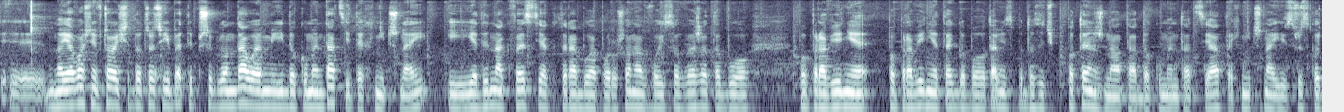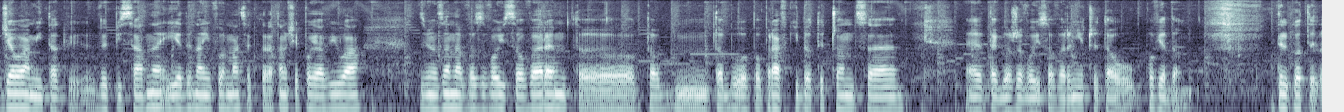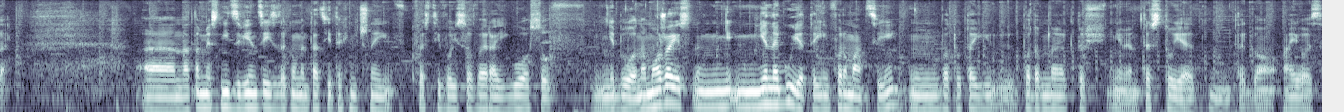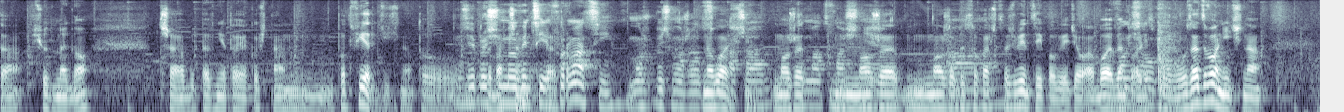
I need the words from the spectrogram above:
Yy, No ja właśnie wczoraj się do trzeciej bety przyglądałem i dokumentacji technicznej i jedyna kwestia, która była poruszona w voiceoverze to było poprawienie, poprawienie tego, bo tam jest dosyć potężna ta dokumentacja techniczna i jest wszystko działami tak wypisane i jedyna informacja, która tam się pojawiła związana z voiceoverem to, to, to były poprawki dotyczące e, tego, że voiceover nie czytał powiadomień. Tylko tyle. E, Natomiast nic więcej z dokumentacji technicznej w kwestii voiceovera i głosów nie było. No może jest, nie, nie neguję tej informacji, mm, bo tutaj y, podobno jak ktoś, nie wiem, testuje tego iOS-a 7, trzeba by pewnie to jakoś tam potwierdzić. No to Jeżeli prosimy o więcej tak. informacji, może być może od No właśnie, może, właśnie może, może by słuchacz coś więcej powiedział, albo ewentualnie spróbował zadzwonić na,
